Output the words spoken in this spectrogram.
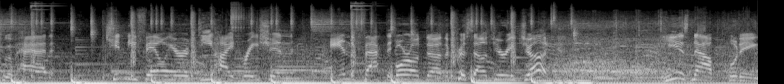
to have had kidney failure, dehydration, and the fact that he borrowed uh, the Chris Algieri jug. He is now putting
